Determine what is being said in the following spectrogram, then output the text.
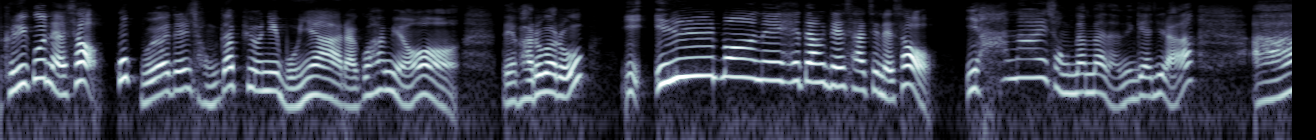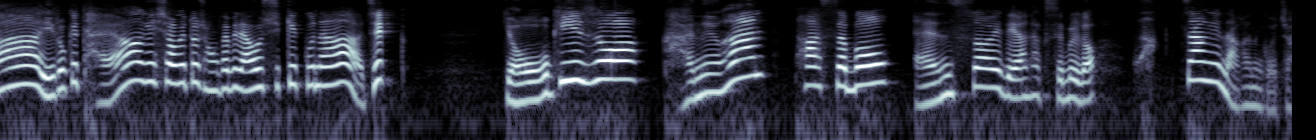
그리고 나서 꼭 외워야 되는 정답 표현이 뭐냐라고 하면 네, 바로바로 이 1번에 해당된 사진에서 이 하나의 정답만 아는 게 아니라 아, 이렇게 다양하게 시험에 또 정답이 나올 수 있겠구나. 즉, 여기서 가능한 possible answer에 대한 학습을 더 확장해 나가는 거죠.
